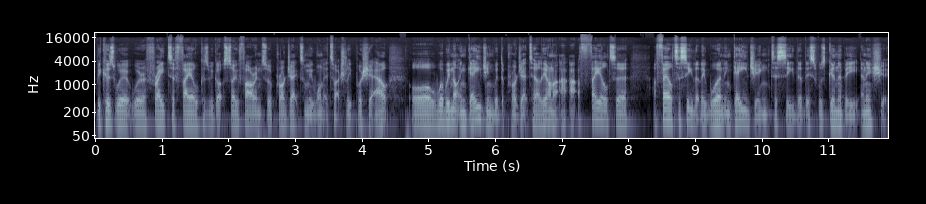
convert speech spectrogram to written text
Because we're, we're afraid to fail because we got so far into a project and we wanted to actually push it out? Or were we not engaging with the project early on? I, I, to. I failed to see that they weren't engaging to see that this was going to be an issue.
